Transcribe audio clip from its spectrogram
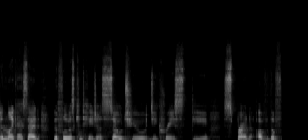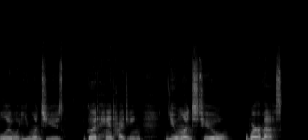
And like I said, the flu is contagious, so to decrease the spread of the flu, you want to use good hand hygiene. You want to wear a mask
